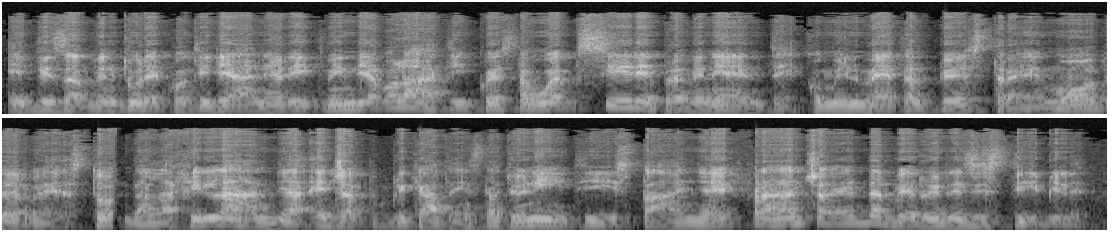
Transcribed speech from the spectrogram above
e disavventure quotidiane a ritmi indiavolati, questa web serie proveniente, come il metal più estremo del resto, dalla Finlandia, è già pubblicata in Stati Uniti, Spagna e Francia, è davvero irresistibile.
